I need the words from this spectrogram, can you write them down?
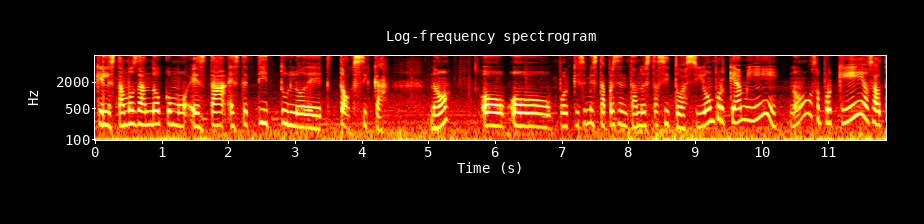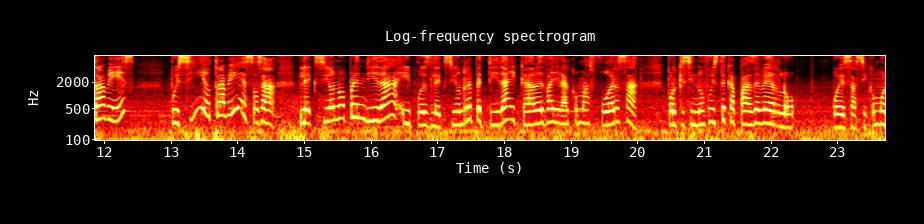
que le estamos dando como esta, este título de tóxica, ¿no? O, o por qué se me está presentando esta situación, por qué a mí, ¿no? O sea, ¿por qué? O sea, otra vez pues sí, otra vez, o sea, lección no aprendida y pues lección repetida y cada vez va a llegar con más fuerza, porque si no fuiste capaz de verlo, pues así como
